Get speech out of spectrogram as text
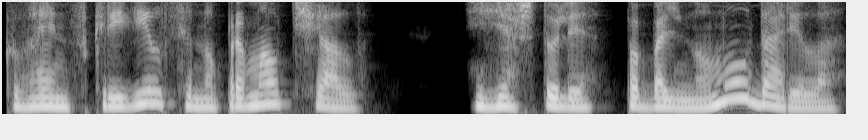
Клайн скривился, но промолчал. «Я что ли по больному ударила?»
